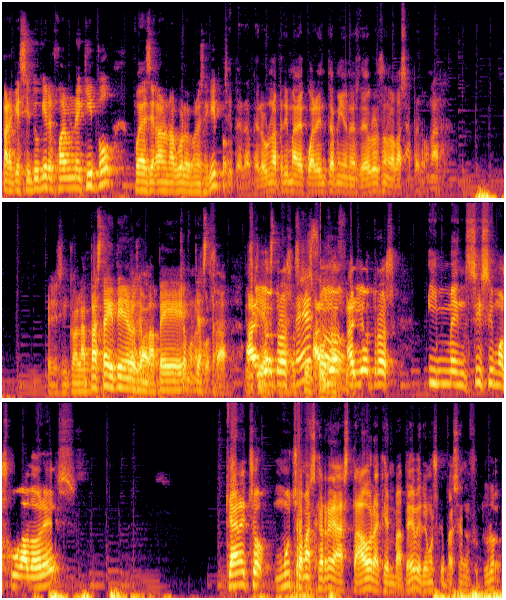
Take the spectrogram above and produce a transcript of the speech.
para que si tú quieres jugar en un equipo, puedas llegar a un acuerdo con ese equipo. Sí, pero, pero una prima de 40 millones de euros no la vas a perdonar. Pero si con la pasta que tienen los Mbappé, ya está. Hay, otros, hay, otros inmensísimos jugadores que han hecho mucha más carrera hasta ahora que Mbappé, veremos qué pasa en el futuro,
